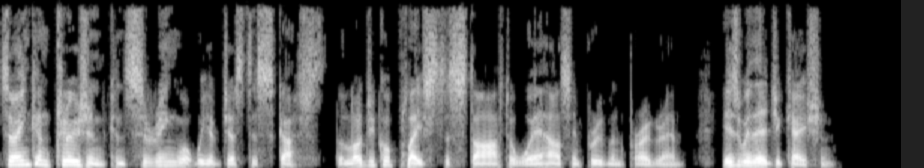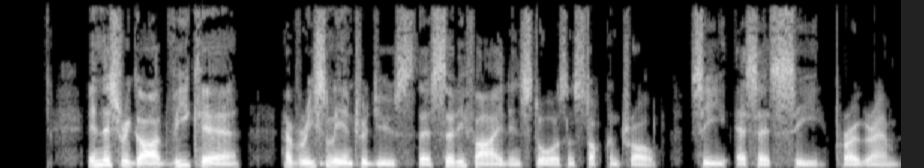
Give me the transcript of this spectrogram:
So, in conclusion, considering what we have just discussed, the logical place to start a warehouse improvement program is with education. In this regard, VCare have recently introduced their Certified in Stores and Stock Control CSSC program,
